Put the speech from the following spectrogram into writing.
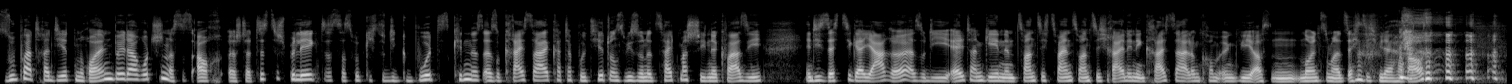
super tradierten Rollenbilder rutschen. Das ist auch äh, statistisch belegt, dass das wirklich so die Geburt des Kindes, also Kreissaal katapultiert uns wie so eine Zeitmaschine quasi in die 60er Jahre. Also die Eltern gehen im 2022 rein in den Kreissaal und kommen irgendwie aus den 1960 wieder heraus.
